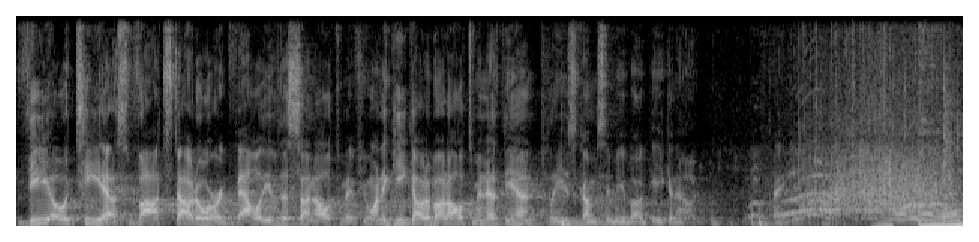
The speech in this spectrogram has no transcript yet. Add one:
VOTS, VOTS.org, Valley of the Sun Ultimate. If you want to geek out about Ultimate at the end, please come see me about geeking out. Thank you.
